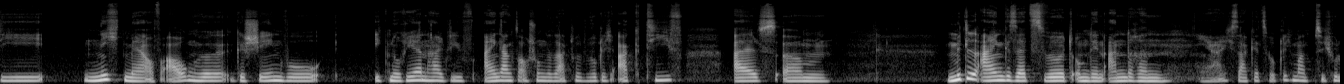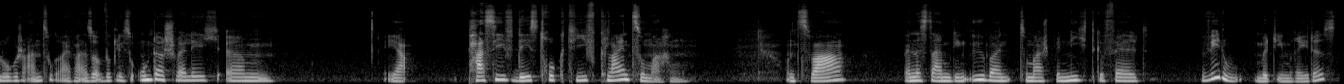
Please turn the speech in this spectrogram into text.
die nicht mehr auf Augenhöhe geschehen, wo Ignorieren halt, wie eingangs auch schon gesagt wird, wirklich aktiv als ähm, Mittel eingesetzt wird, um den anderen ja, ich sage jetzt wirklich mal psychologisch anzugreifen. Also wirklich so unterschwellig, ähm, ja, passiv-destruktiv klein zu machen. Und zwar, wenn es deinem Gegenüber zum Beispiel nicht gefällt, wie du mit ihm redest,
